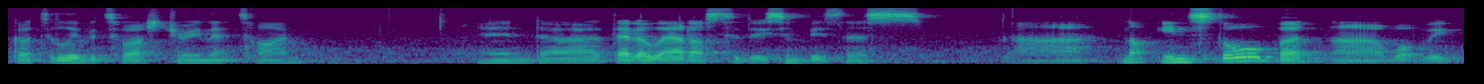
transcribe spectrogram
got delivered to us during that time, and uh, that allowed us to do some business, uh, not in store, but uh, what we,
